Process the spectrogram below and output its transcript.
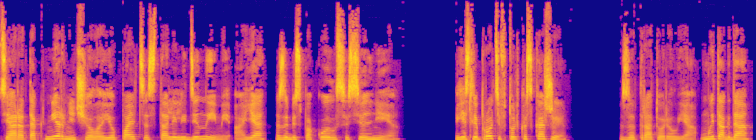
Тиара так нервничала, ее пальцы стали ледяными, а я забеспокоился сильнее. «Если против, только скажи», — затраторил я. «Мы тогда...»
